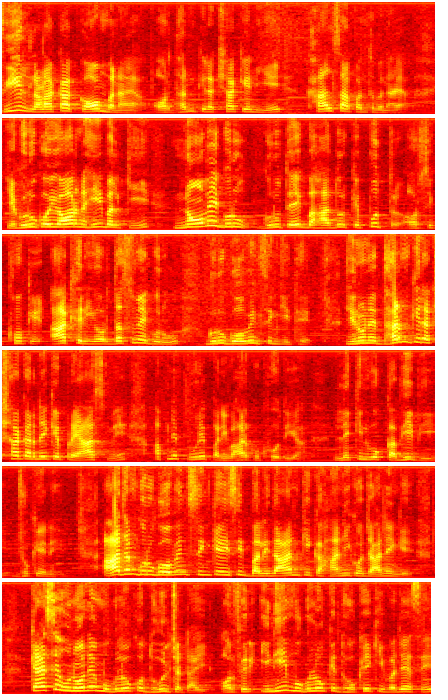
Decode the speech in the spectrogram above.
वीर लड़ाका कौम बनाया और धर्म की रक्षा के लिए खालसा पंथ बनाया। ये गुरु कोई और नहीं, बल्कि नौवे गुरु गुरु तेग बहादुर के पुत्र और सिखों के आखिरी और दसवें गुरु गुरु गोविंद सिंह जी थे, जिन्होंने धर्म की रक्षा करने के प्रयास में अपने पूरे परिवार को खो दिया, लेकिन वो कभी भी झुके नहीं। आज हम गुरु गोविंद सिंह के इसी बलिदान की कहानी को जानेंगे, कैसे उन्होंने मुगलों को धूल चटाई और फिर इन्हीं मुगलों के धोखे की वजह से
